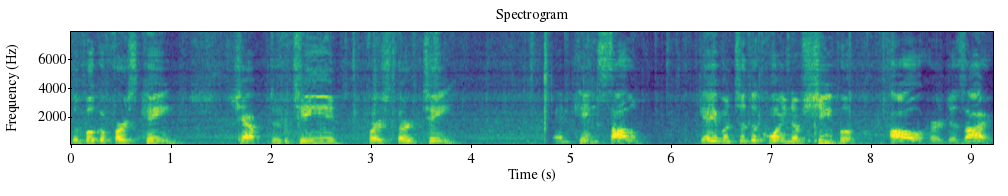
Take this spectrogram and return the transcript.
The book of First Kings, chapter 10, verse 13. And King Solomon gave unto the queen of Sheba all her desire,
